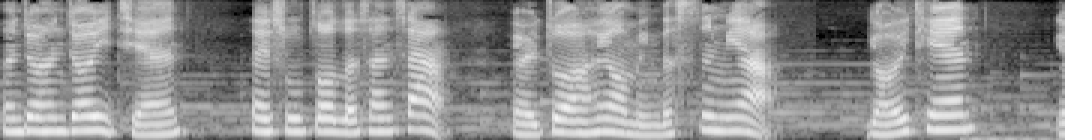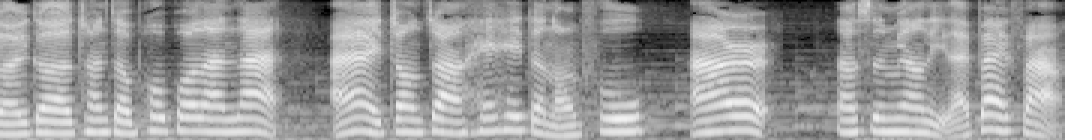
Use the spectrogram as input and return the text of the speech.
很久很久以前，在苏州的山上有一座很有名的寺庙。有一天，有一个穿着破破烂烂、矮矮壮壮、黑黑的农夫阿二到寺庙里来拜访。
